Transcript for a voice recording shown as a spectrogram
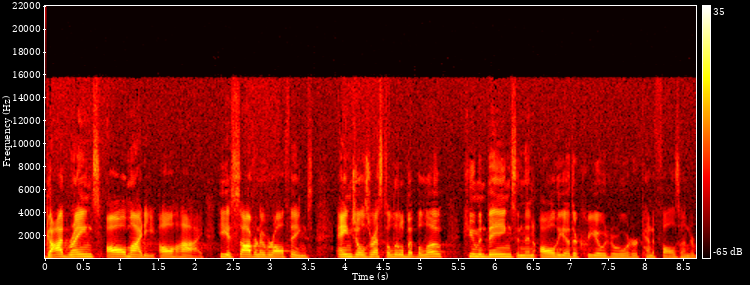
God reigns almighty, all high. He is sovereign over all things. Angels rest a little bit below, human beings, and then all the other created order kind of falls under,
